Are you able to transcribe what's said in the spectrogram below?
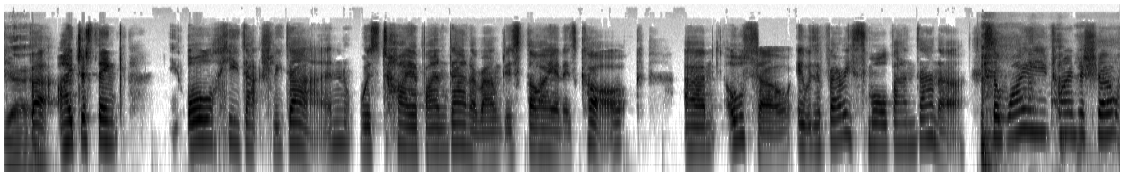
Yeah. But I just think all he'd actually done was tie a bandana around his thigh and his cock um, also, it was a very small bandana. So why are you trying to show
